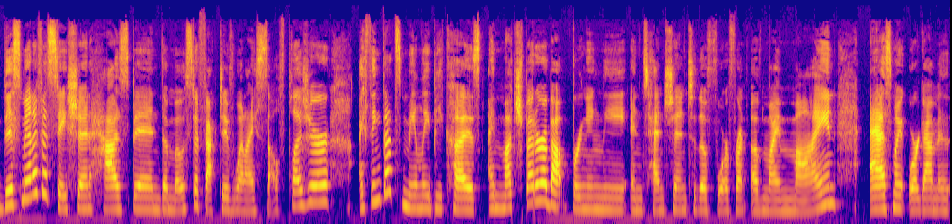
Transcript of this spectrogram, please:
this manifestation has been the most effective when I self pleasure. I think that's mainly because I'm much better about bringing the intention to the forefront of my mind as my orgasm,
